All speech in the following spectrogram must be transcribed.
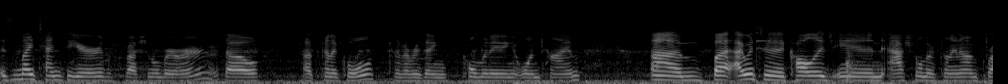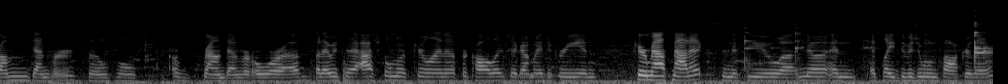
this is my 10th year as a professional brewer, okay. so that's kind of cool. It's kind of everything's culminating at one time. Um, but I went to college in Asheville, North Carolina. I'm from Denver, so well around Denver, Aurora. But I went to Asheville, North Carolina for college. I got my degree in pure mathematics, and if you uh, know, and I played Division One soccer there.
